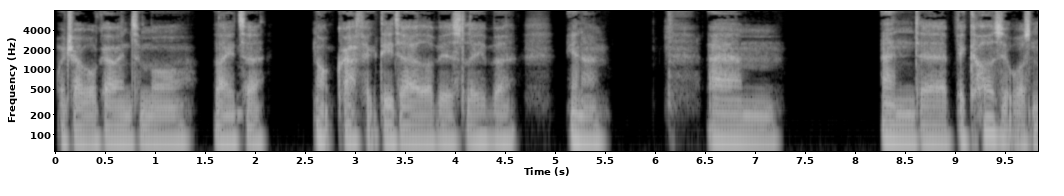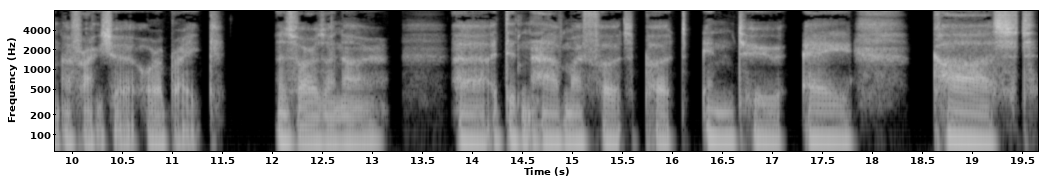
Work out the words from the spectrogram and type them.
which I will go into more later. Not graphic detail, obviously, but you know, um, and uh, because it wasn't a fracture or a break, as far as I know, uh, I didn't have my foot put into a cast,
